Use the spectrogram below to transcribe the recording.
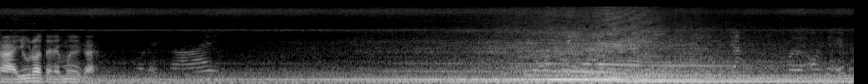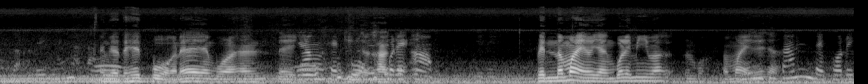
ขายอยู่เนาะแต่ในมือกะบ่ได้คายจักมาเอาจะเอ็ดละเล็กนั่นน่ะ ยัง เหลือแต่เฮ็ดปวกกันได้ยังบ่ทันได้ยังเห็ดกินปวกกับอีกคักบ่ได้ออกเป็นน้ำใหม่เนาะยังบ่ได้มีมาอันบ่น้ำใหม่เลยจ้ะกันแต่พอได้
